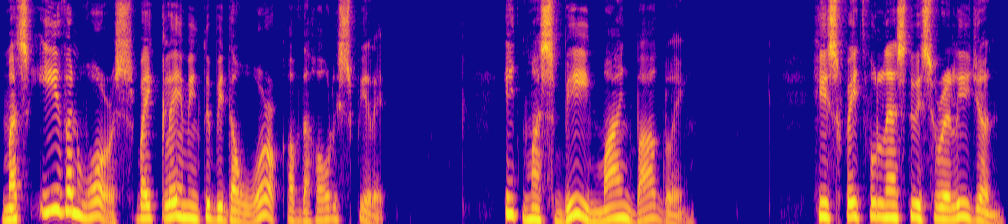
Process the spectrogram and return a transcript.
much even worse by claiming to be the work of the Holy Spirit. It must be mind boggling. His faithfulness to his religion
